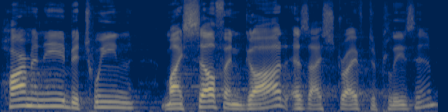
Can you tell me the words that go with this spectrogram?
Harmony between myself and God as I strive to please Him.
